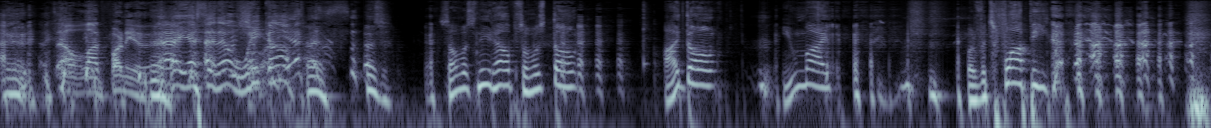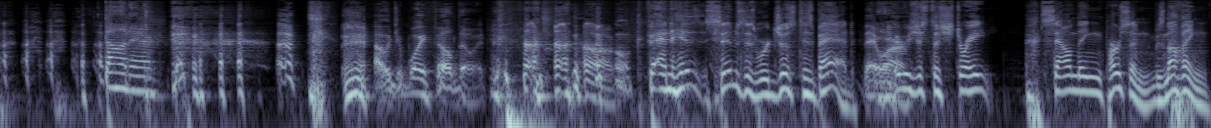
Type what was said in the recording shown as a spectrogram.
It's a hell of a lot funnier than that. Hey, SNL, wake up. Listen, some of us need help, some of us don't. I don't. You might. But if it's floppy, down there. How would your boy Phil do it? Oh. And his Simms's were just as bad. They were. It was just a straight sounding person. It was nothing.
